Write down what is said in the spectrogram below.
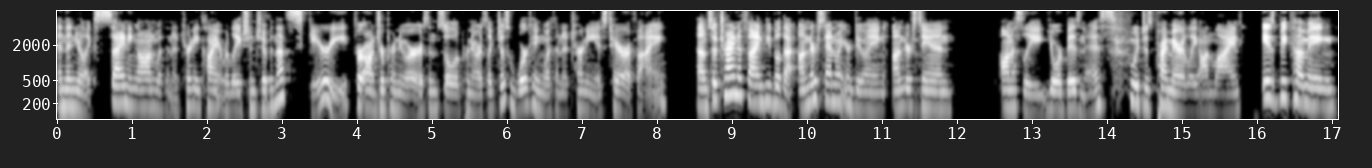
And then you're like signing on with an attorney client relationship. And that's scary for entrepreneurs and solopreneurs. Like just working with an attorney is terrifying. Um, so trying to find people that understand what you're doing, understand honestly your business, which is primarily online, is becoming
